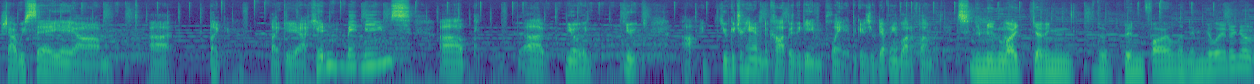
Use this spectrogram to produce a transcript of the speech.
shall we say, a um, uh, like like a uh, hidden means. Uh, uh, you know, like you. Uh, you'll get your hands on a copy of the game and play it because you'll definitely have a lot of fun with it. You mean like getting the bin file and emulating it?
